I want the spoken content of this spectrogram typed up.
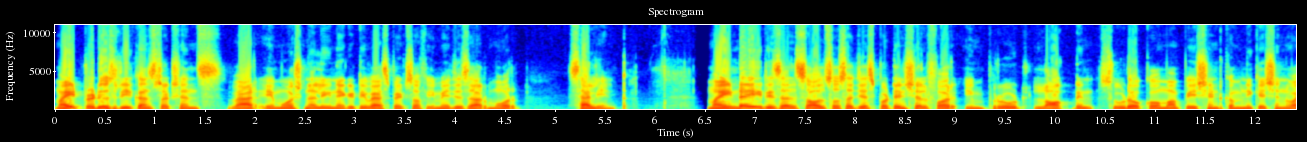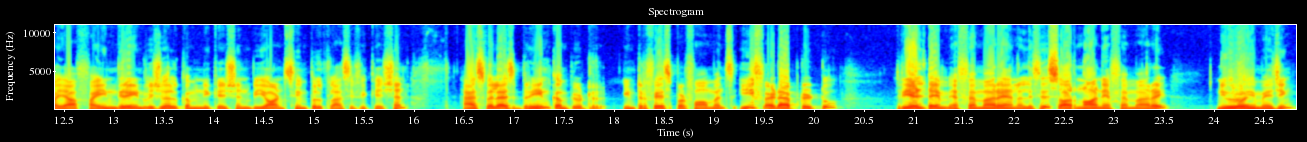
might produce reconstructions where emotionally negative aspects of images are more salient. MindEye results also suggest potential for improved locked-in pseudo-coma patient communication via fine-grained visual communication beyond simple classification as well as brain-computer interface performance if adapted to real-time fMRI analysis or non-fMRI neuroimaging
